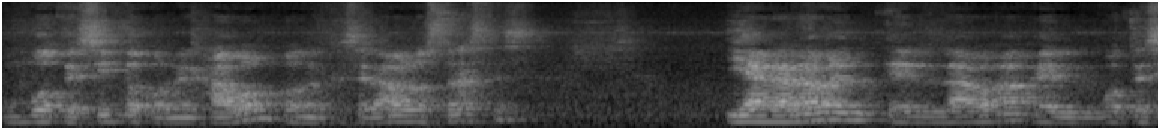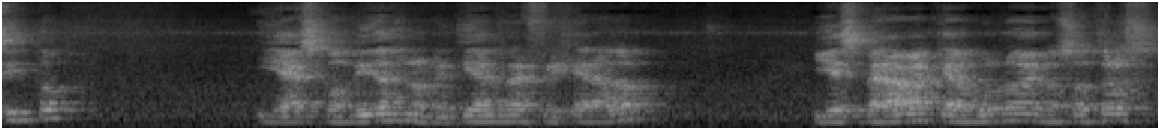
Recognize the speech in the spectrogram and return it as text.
un botecito con el jabón con el que se lavan los trastes, y agarraba el, el, el botecito y a escondidas lo metía al refrigerador y esperaba que alguno de nosotros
